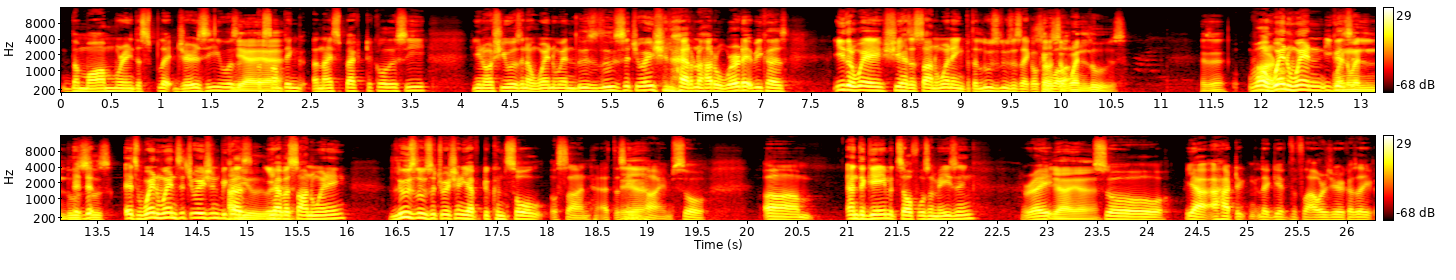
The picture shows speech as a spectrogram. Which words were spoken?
The mom wearing the split jersey was Yeah, was yeah. something a nice spectacle to see. You know, she was in a win-win lose-lose situation. I don't know how to word it because either way, she has a son winning, but the lose-lose is like okay, so it's well, a win lose. Is it? well, I don't know. win-win. You can Win-win, it- lose-lose? It's win-win situation because you you, have a son winning. Lose-lose situation, you have to console a son at the same time. So, um, and the game itself was amazing, right? Yeah, yeah. So yeah, I had to like give the flowers here because like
